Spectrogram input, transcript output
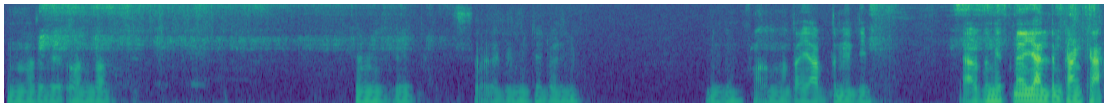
şunları bir önden temizleyip şöyle bir mide döneyim. Midim farmına da yardım edeyim. Yardım etmeye geldim kanka.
